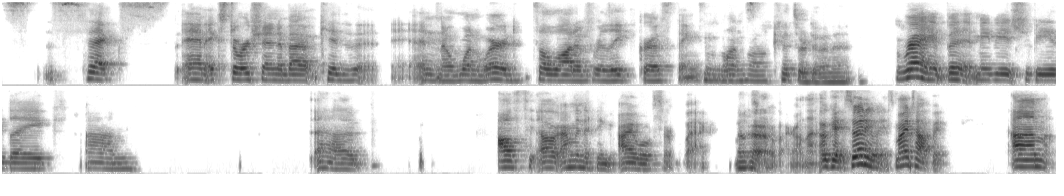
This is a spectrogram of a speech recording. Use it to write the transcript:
sex and extortion about kids in a one word it's a lot of really gross things at once Well, kids are doing it. right but maybe it should be like um uh I'll, th- I'll I'm gonna think I will circle back Okay. go back on that. Okay, so anyways, my topic. Um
